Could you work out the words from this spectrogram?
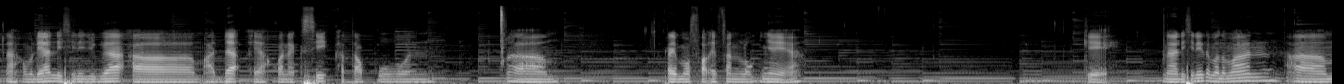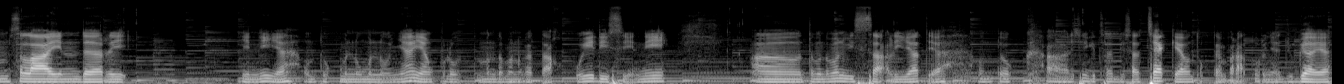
Nah, kemudian di sini juga um, ada ya koneksi ataupun um, removal event lognya ya. Oke. Nah, di sini teman-teman um, selain dari ini ya untuk menu-menunya yang perlu teman-teman ketahui di sini teman-teman uh, bisa lihat ya untuk uh, di sini kita bisa cek ya untuk temperaturnya juga ya.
